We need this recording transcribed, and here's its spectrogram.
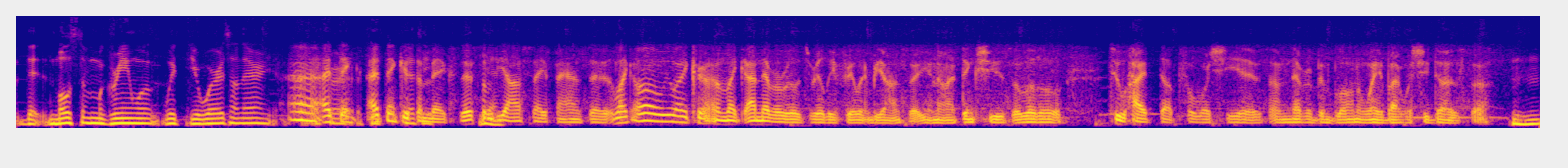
that most of them agreeing with, with your words on there? Uh, I think I think it's a mix. There's some yeah. Beyonce fans that are like, oh, we like her. I'm like, I never was really feeling Beyonce. You know, I think she's a little too hyped up for what she is. I've never been blown away by what she does. So mm-hmm.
